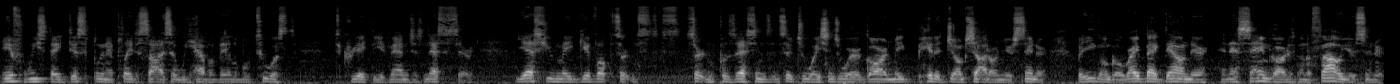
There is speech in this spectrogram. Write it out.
if we stay disciplined and play the size that we have available to us to create the advantages necessary. Yes, you may give up certain certain possessions and situations where a guard may hit a jump shot on your center, but you're gonna go right back down there, and that same guard is gonna foul your center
